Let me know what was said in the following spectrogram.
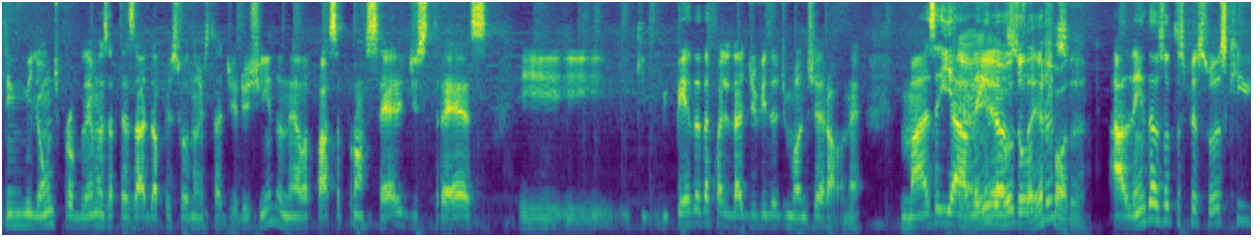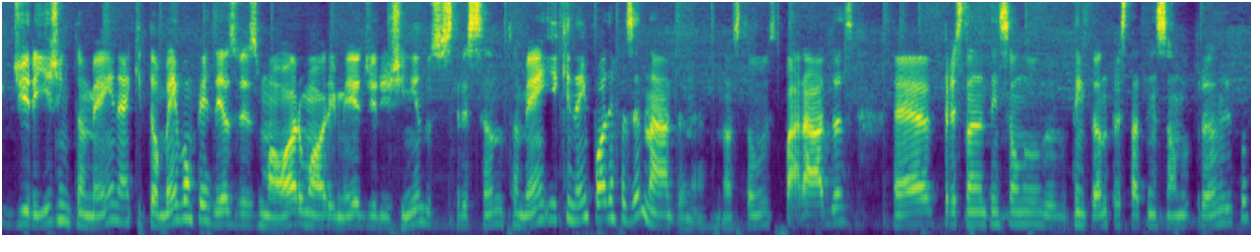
tem um milhão de problemas, apesar da pessoa não estar dirigindo, né? Ela passa por uma série de estresse, e, e, e, perda da qualidade de vida de modo geral, né? Mas e é, além é, das é outras, é além das outras pessoas que dirigem também, né? Que também vão perder às vezes uma hora, uma hora e meia dirigindo, se estressando também e que nem podem fazer nada, né? Nós estamos paradas é, prestando atenção no, tentando prestar atenção no trânsito.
